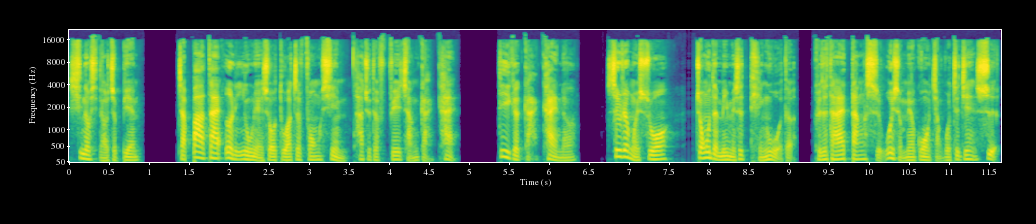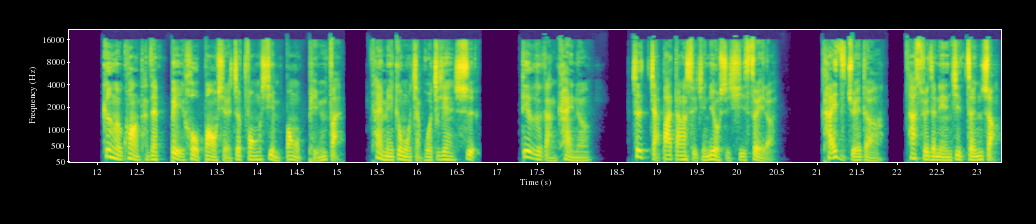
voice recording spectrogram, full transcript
信都写到这边。贾爸在二零一五年的时候读到这封信，他觉得非常感慨。第一个感慨呢，是认为说，庄务登明明是挺我的，可是他在当时为什么没有跟我讲过这件事？更何况他在背后帮我写了这封信，帮我平反，他也没跟我讲过这件事。第二个感慨呢，是贾爸当时已经六十七岁了，他一直觉得，他随着年纪增长，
